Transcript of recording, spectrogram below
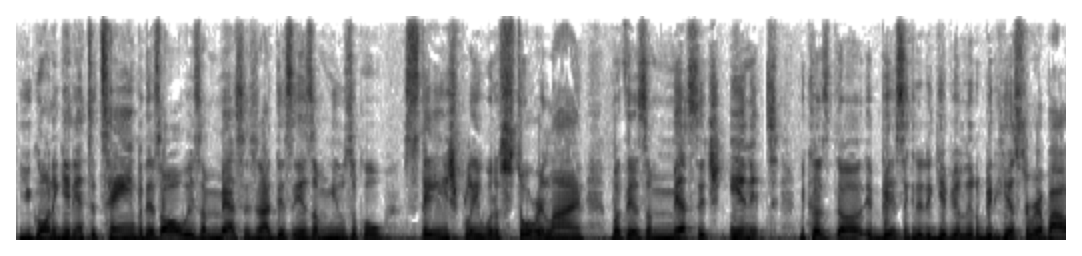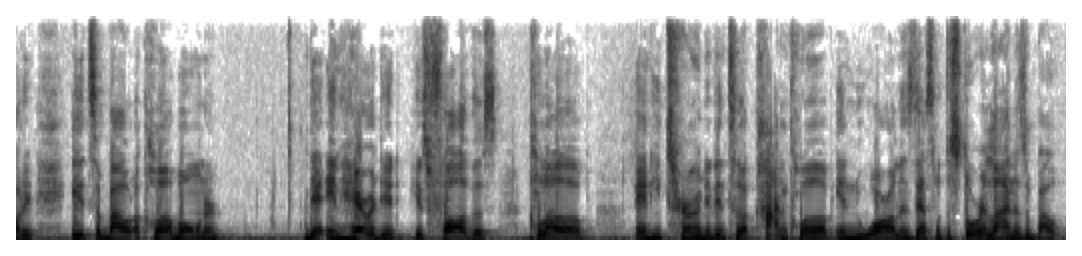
You're going to get entertained, but there's always a message. Now, this is a musical stage play with a storyline, but there's a message in it because uh, it basically, to give you a little bit history about it, it's about a club owner that inherited his father's club and he turned it into a cotton club in New Orleans. That's what the storyline is about.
